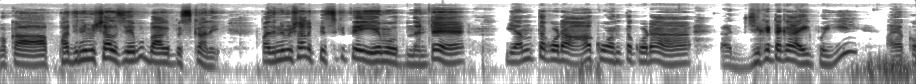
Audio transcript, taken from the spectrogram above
ఒక పది నిమిషాల సేపు బాగా పిసకాలి. పది నిమిషాలు పిసికితే ఏమవుతుందంటే ఎంత కూడా ఆకు అంతా కూడా జిగటగా అయిపోయి ఆ యొక్క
